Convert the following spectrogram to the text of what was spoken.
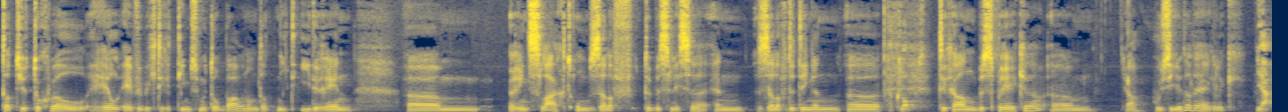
dat je toch wel heel evenwichtige teams moet opbouwen, omdat niet iedereen um, erin slaagt om zelf te beslissen en zelf de dingen uh, klopt. te gaan bespreken. Um, ja, hoe zie je dat eigenlijk? Ja,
